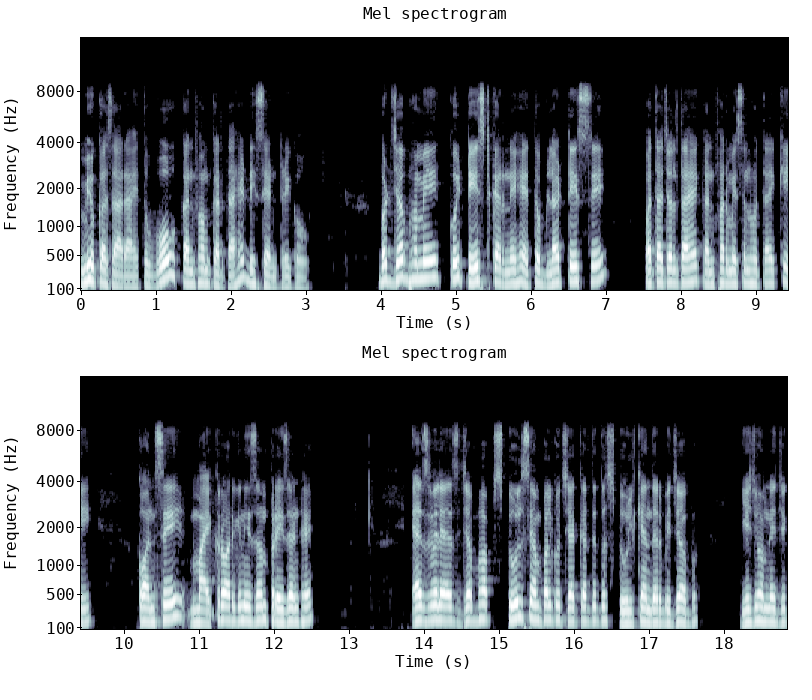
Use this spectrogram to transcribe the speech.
म्यूकस आ रहा है। तो वो कंफर्म करता है डिसेंट्री को। बट जब हमें कोई टेस्ट करने हैं तो ब्लड टेस्ट से पता चलता है कन्फर्मेशन होता है कि कौन से माइक्रो ऑर्गेनिज्म प्रेजेंट है। एज वेल एज जब आप स्टूल सैंपल को चेक करते तो स्टूल के अंदर भी जब ये जो हमने जो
